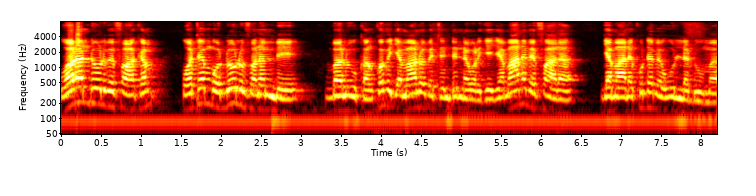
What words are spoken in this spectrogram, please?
Waran doolu be faa kam wo tembo doolu fanan be baluu kaŋ komi jamano be tentenna wala je jamana be faa jamana kuta be wulla duuma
